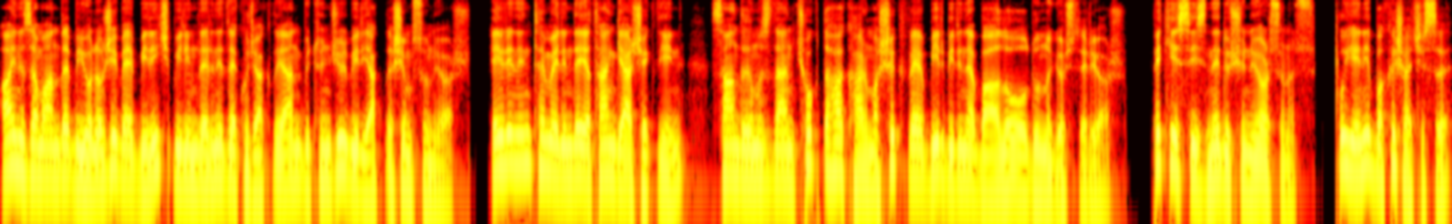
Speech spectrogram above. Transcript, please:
aynı zamanda biyoloji ve bilinç bilimlerini de kucaklayan bütüncül bir yaklaşım sunuyor. Evrenin temelinde yatan gerçekliğin, sandığımızdan çok daha karmaşık ve birbirine bağlı olduğunu gösteriyor. Peki siz ne düşünüyorsunuz? Bu yeni bakış açısı,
